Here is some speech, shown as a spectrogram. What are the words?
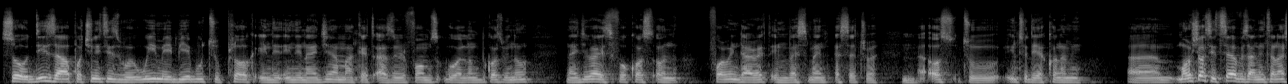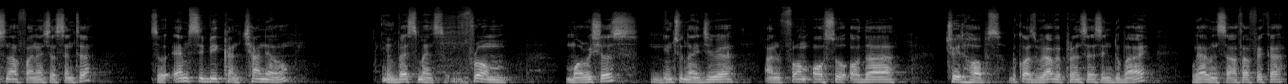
So these are opportunities where we may be able to plug in the, in the Nigerian market as the reforms go along because we know Nigeria is focused on foreign direct investment, etc., mm. uh, also to into the economy. Um, Mauritius itself is an international financial center, so MCB can channel investments from Mauritius mm. into Nigeria and from also other trade hubs because we have a presence in Dubai, we have in South Africa,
